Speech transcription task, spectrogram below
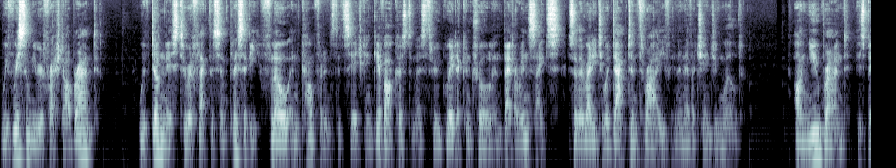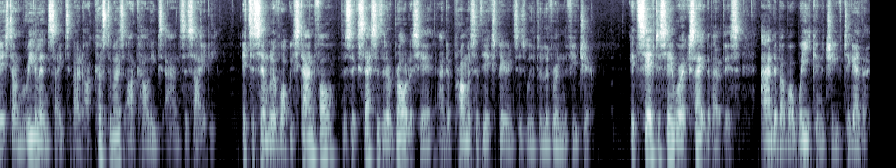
We've recently refreshed our brand. We've done this to reflect the simplicity, flow, and confidence that Sage can give our customers through greater control and better insights so they're ready to adapt and thrive in an ever changing world. Our new brand is based on real insights about our customers, our colleagues, and society. It's a symbol of what we stand for, the successes that have brought us here, and a promise of the experiences we'll deliver in the future. It's safe to say we're excited about this and about what we can achieve together.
